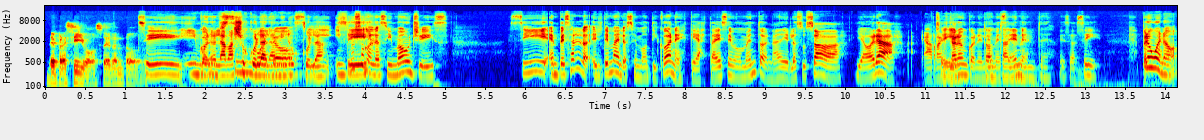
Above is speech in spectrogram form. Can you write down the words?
Depresivos eran todos. Sí, con la mayúscula, la minúscula. incluso con los emojis. Sí, empezaron el tema de los emoticones, que hasta ese momento nadie los usaba. Y ahora arrancaron con el MSN. Es así. Pero bueno,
